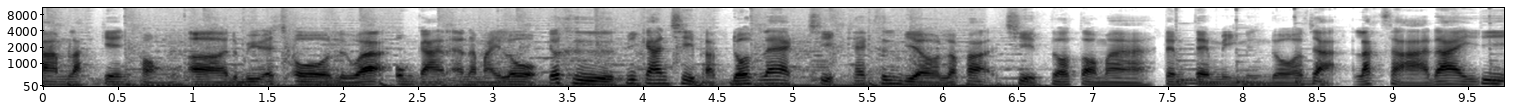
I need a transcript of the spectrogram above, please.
ตามหลักเกณฑ์ของเอ่อ WHO หรือว่าองค์การอนามัยโลก ก็คือมีการฉีดแบบโดสแรกฉีดแค่ครึ่งเดียว แล้วก็ฉีดโดสต่อมาเต็มๆอีก 1 โดสจะรักษาได้ที่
